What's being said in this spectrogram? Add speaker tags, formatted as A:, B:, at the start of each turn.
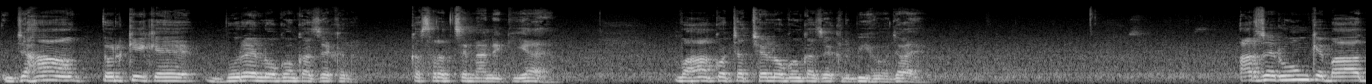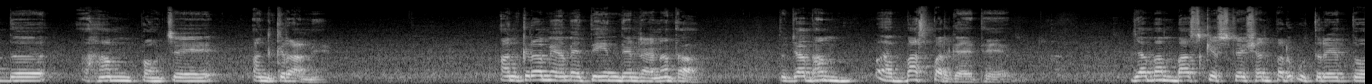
A: जहाँ तुर्की के बुरे लोगों का ज़िक्र कसरत से मैंने किया है, वहाँ कुछ अच्छे लोगों का ज़िक्र भी हो जाए। अर्ज़ रूम के बाद हम पहुँचे अनकरा में। अनकरा में हमें तीन दिन रहना था। तो जब हम बस पर गए थे, जब हम बस के स्टेशन पर उतरे तो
